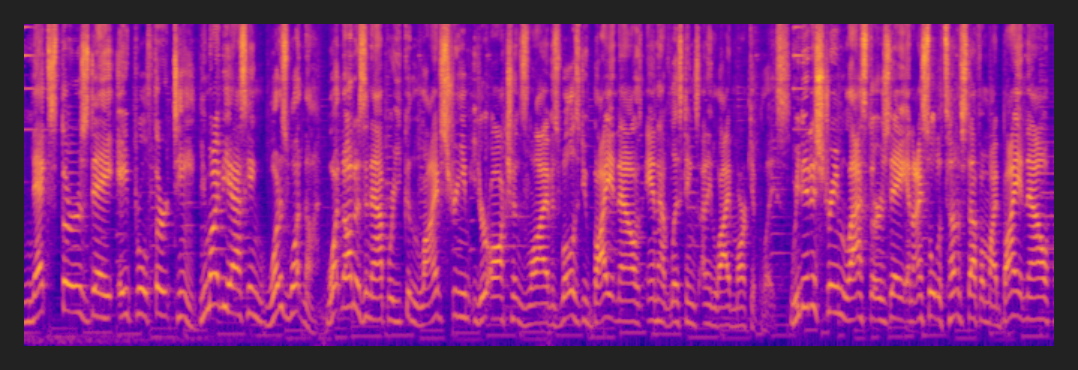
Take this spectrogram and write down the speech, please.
next Thursday, April 13th. You might be asking, what is Whatnot? Whatnot is an app where you can live stream your auctions live as well as do buy it nows and have listings on a live marketplace. We did a stream last Thursday and I sold a ton of stuff on my buy it now,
